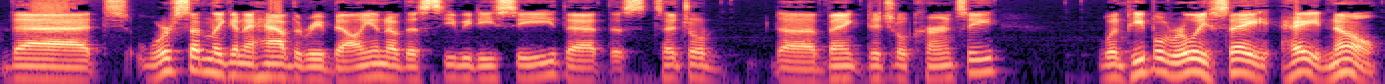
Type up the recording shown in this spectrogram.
that we're suddenly going to have the rebellion of the CBDC, that the central uh, bank digital currency, when people really say, "Hey, no,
